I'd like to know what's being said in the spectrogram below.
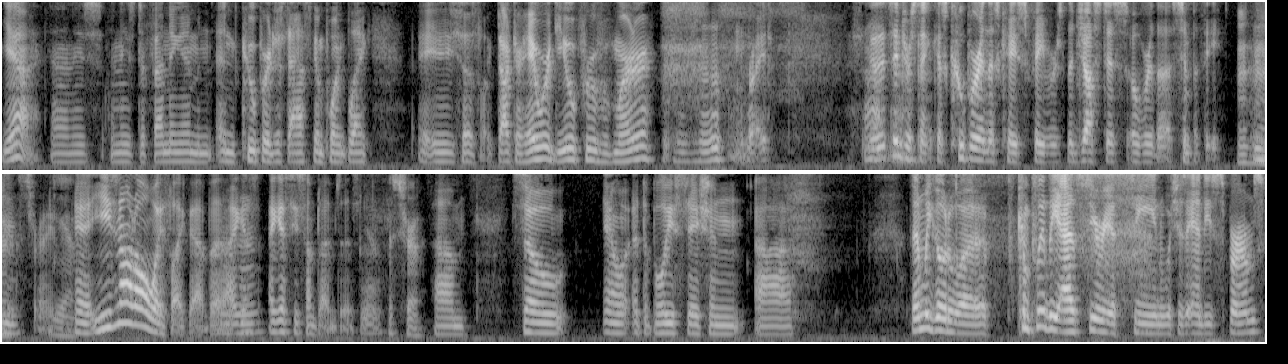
Yeah, and he's and he's defending him, and, and Cooper just asks him point blank. He says like, "Dr. Hayward, do you approve of murder?" Right. So- It's interesting because Cooper in this case favors the justice over the sympathy. Mm-hmm. That's right. Yeah, Yeah, he's not always like that, but I guess I guess he sometimes is. Yeah, that's true. Um, so you know, at the police station, uh, Then we go to a completely as serious scene, which is Andy's sperms.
